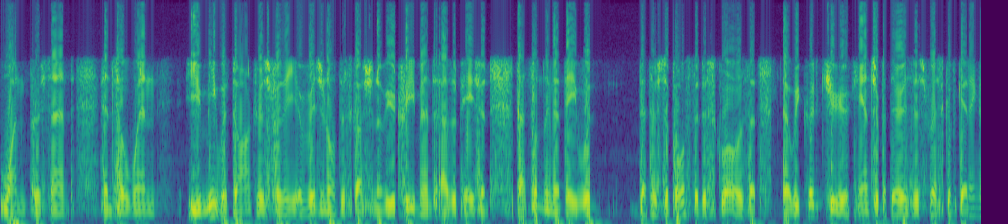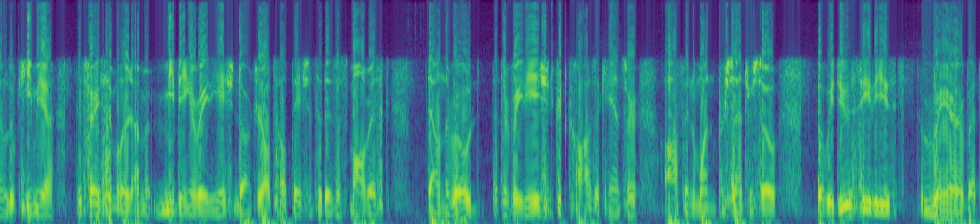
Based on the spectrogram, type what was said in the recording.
1%. And so when you meet with doctors for the original discussion of your treatment as a patient, that's something that they would that they're supposed to disclose that, that we could cure your cancer, but there is this risk of getting a leukemia. It's very similar. I'm me being a radiation doctor. I'll tell patients that there's a small risk down the road that the radiation could cause a cancer, often one percent or so. But we do see these rare but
